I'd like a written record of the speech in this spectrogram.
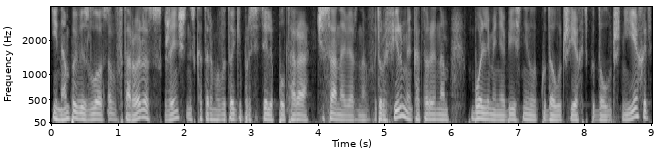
И нам повезло второй раз с женщиной, с которой мы в итоге просидели полтора часа, наверное, в турфирме, которая нам более-менее объяснила, куда лучше ехать, куда лучше не ехать,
